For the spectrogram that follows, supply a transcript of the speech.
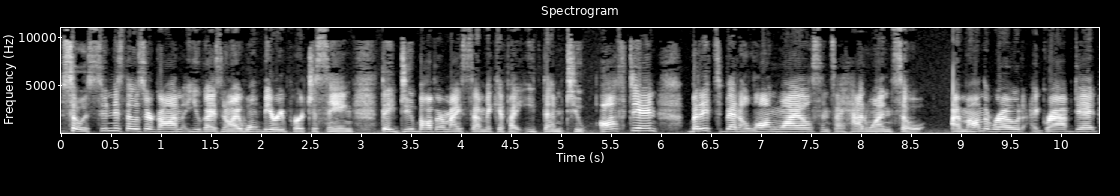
So as soon as those are gone, you guys know I won't be repurchasing. They do bother my stomach if I eat them too often, but it's been a long while since I had one. So I'm on the road. I grabbed it.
